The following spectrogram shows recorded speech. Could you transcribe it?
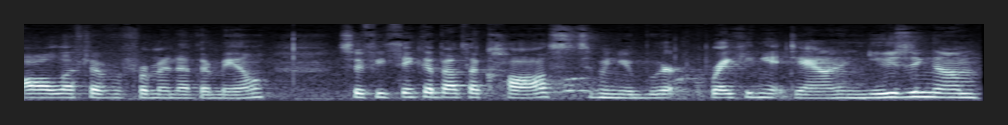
all left over from another meal. So if you think about the costs when you're breaking it down and using them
